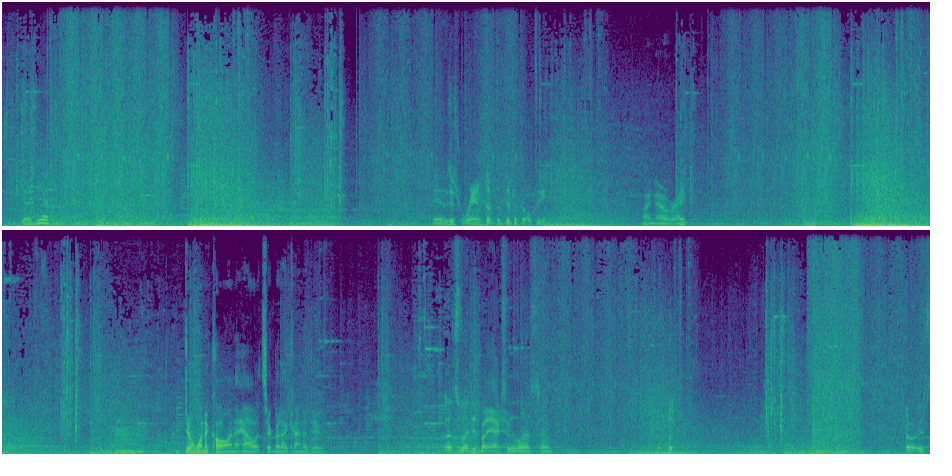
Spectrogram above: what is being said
Is it dead yet? Yeah, it just ramped up the difficulty. I know, right? Don't want to call in a howitzer, but I kind of do. That's what I did by accident last time. Oh, his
